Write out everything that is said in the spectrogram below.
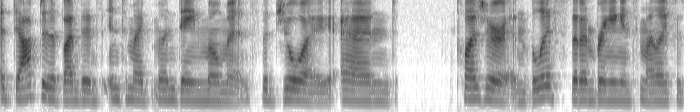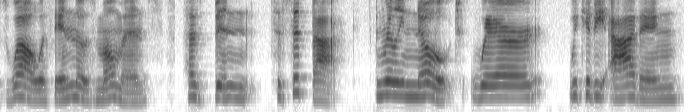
adapted abundance into my mundane moments, the joy and pleasure and bliss that I'm bringing into my life as well within those moments has been to sit back and really note where we could be adding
